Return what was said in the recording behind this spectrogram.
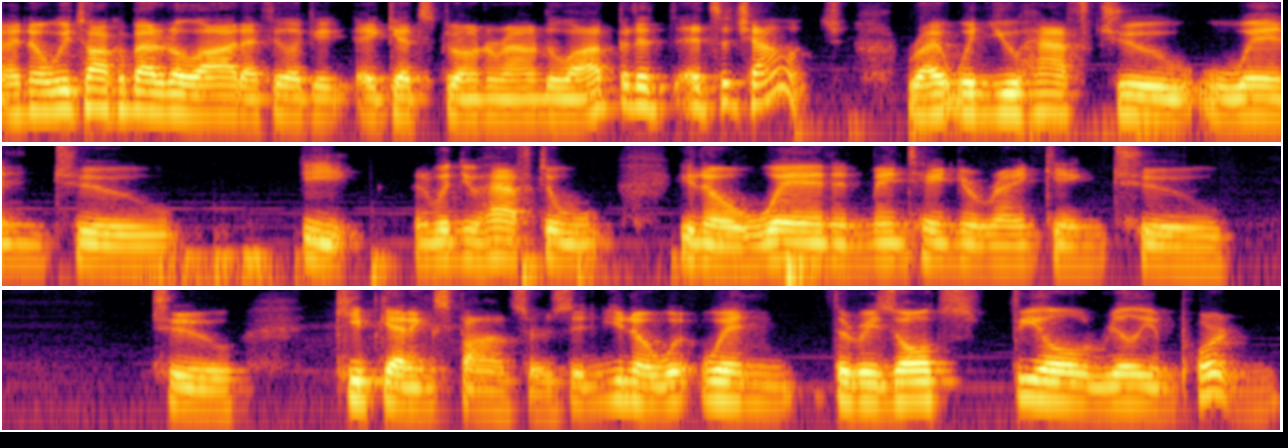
I know we talk about it a lot. I feel like it, it gets thrown around a lot, but it, it's a challenge, right? When you have to win to eat, and when you have to, you know, win and maintain your ranking to to keep getting sponsors, and you know, w- when the results feel really important,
